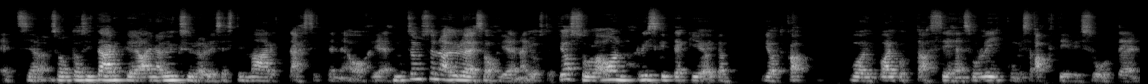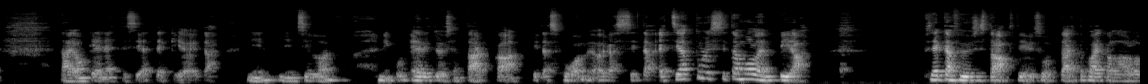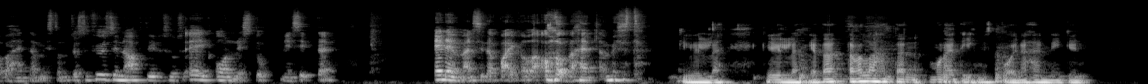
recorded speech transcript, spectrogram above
Et se, se on tosi tärkeää aina yksilöllisesti määrittää sitten ne ohjeet. Mutta semmoisena yleisohjeena just, että jos sulla on riskitekijöitä, jotka voi vaikuttaa siihen sun liikkumisaktiivisuuteen tai on geneettisiä tekijöitä, niin, niin silloin niin kuin erityisen tarkkaan pitäisi huomioida sitä. Että sieltä tulisi sitä molempia, sekä fyysistä aktiivisuutta että paikallaolon vähentämistä, mutta jos se fyysinen aktiivisuus ei onnistu, niin sitten enemmän sitä paikallaolon vähentämistä. Kyllä, kyllä. Ja t- tavallaan tämän monet ihmiset voi nähdä niin kuin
